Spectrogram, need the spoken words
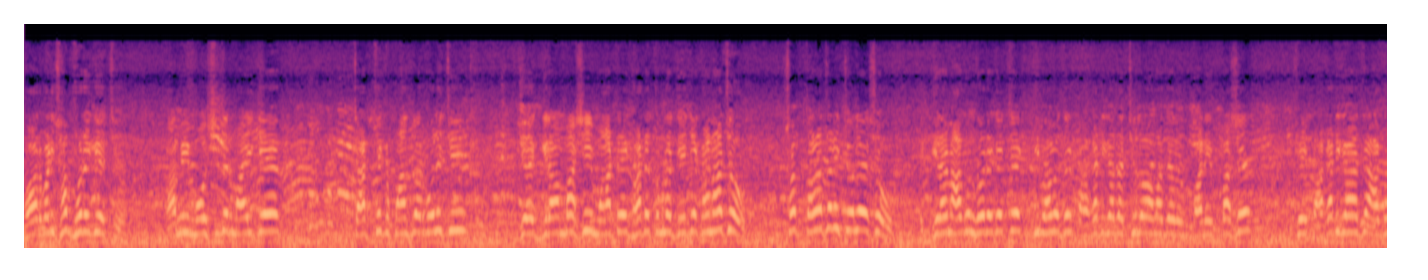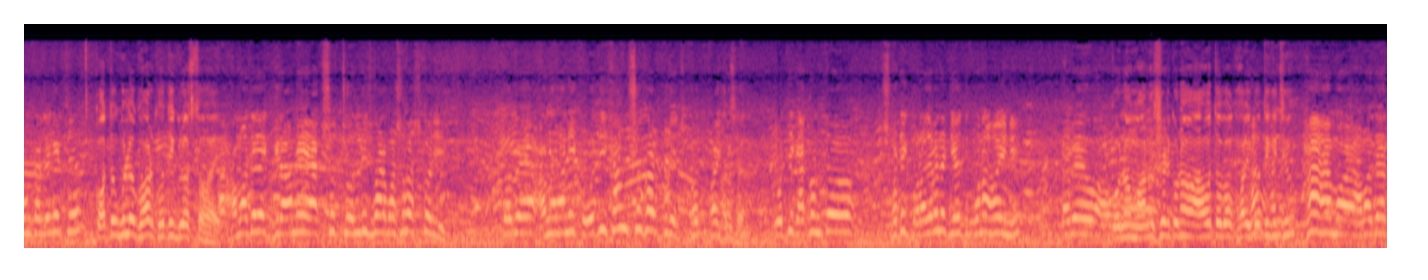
ঘর বাড়ি সব ধরে গিয়েছে। আমি মসজিদের মাইকে চার থেকে পাঁচবার বলেছি যে, গ্রামবাসী, মাঠে, ঘাটে তোমরা যে যেখানে আছো, সব তাড়াতাড়ি চলে এসো। গ্রামে আগুন ধরে গেছে, কীভাবে ধরে পাকাটি গাদা ছিল আমাদের বাড়ির পাশে। সেই পাকাটি গাদাতে আগুনটা লেগেছে। কতগুলো ঘর ক্ষতিগ্রস্ত হয়? আমাদের এই গ্রামে একশো চল্লিশ বার বসবাস করি। তবে আনুমানিক অধিকাংশ ঘর পুড়ে ক্ষয়ক্ষতি। আচ্ছা। অধিক এখন তো সঠিক বলা যাবে না যেহেতু গোনা হয়নি। তবে কোনো মানুষের কোনো আহত বা ক্ষয়ক্ষতি কিছু? হ্যাঁ হ্যাঁ আমাদের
